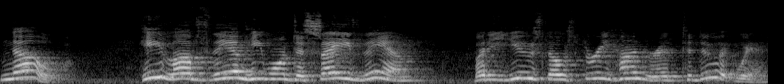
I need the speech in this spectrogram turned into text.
No. He loves them. He wanted to save them, but he used those 300 to do it with.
